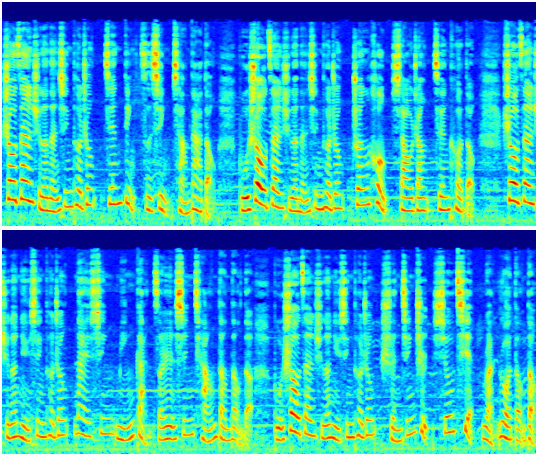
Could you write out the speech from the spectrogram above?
受赞许的男性特征：坚定、自信、强大等；不受赞许的男性特征：专横、嚣张、尖刻等；受赞许的女性特征：耐心、敏感、责任心强等等的；不受赞许的女性特征：神经质、羞怯。软弱等等，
